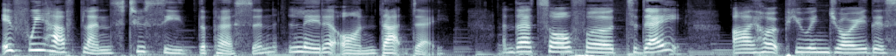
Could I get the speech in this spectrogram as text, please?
if we have plans to see the person later on that day. And that's all for today. I hope you enjoy this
